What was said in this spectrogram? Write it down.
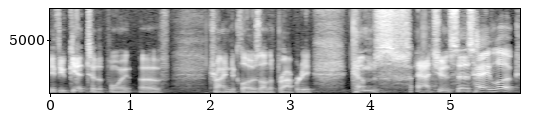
if you get to the point of trying to close on the property, comes at you and says, "Hey, look,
